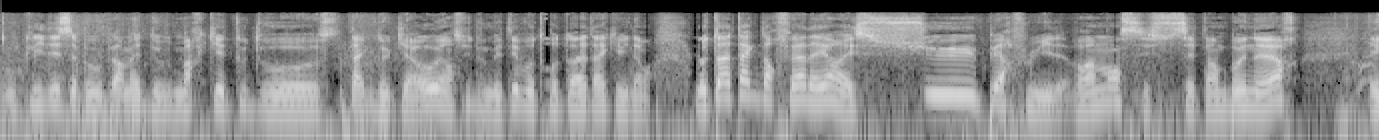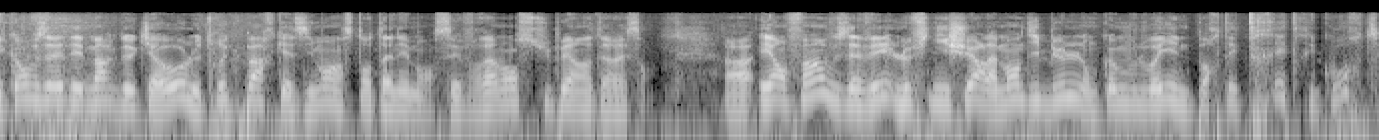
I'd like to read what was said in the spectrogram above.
Donc l'idée ça peut vous permettre de marquer toutes vos stacks de KO et ensuite vous mettez votre auto-attaque évidemment. L'auto-attaque d'Orphea d'ailleurs est super fluide, vraiment c'est un bonheur. Et quand vous avez des marques de KO, le truc part quasiment instantanément, c'est vraiment super intéressant. Euh, et enfin vous avez le finisher, la mandibule, donc comme vous le voyez une portée très très courte.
